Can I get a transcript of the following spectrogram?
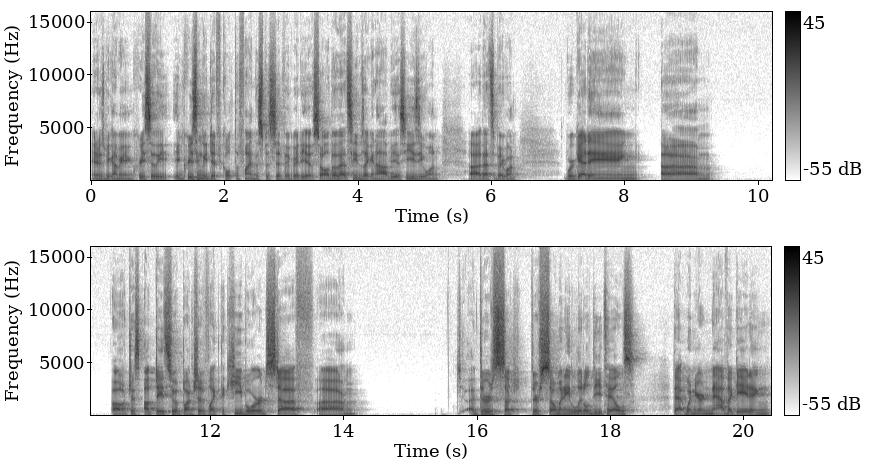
and it was becoming increasingly increasingly difficult to find the specific videos. So although that seems like an obvious easy one uh, that's a big one. We're getting um, oh just updates to a bunch of like the keyboard stuff. Um, there's such there's so many little details that when you're navigating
